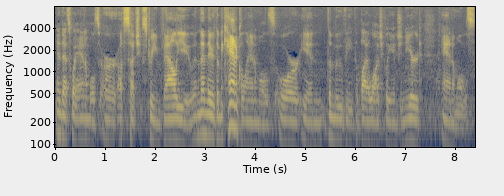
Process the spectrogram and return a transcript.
and that's why animals are of such extreme value. And then there are the mechanical animals, or in the movie, the biologically engineered animals,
